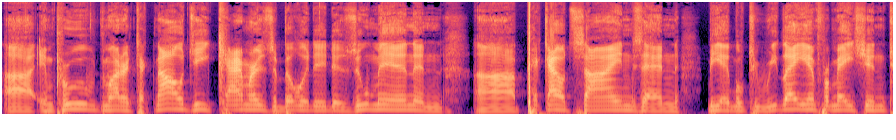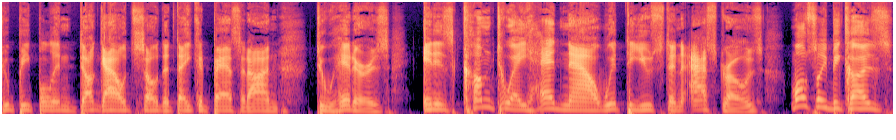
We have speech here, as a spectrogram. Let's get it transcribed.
uh, improved modern technology, cameras, ability to zoom in and uh, pick out signs and be able to relay information to people in dugouts so that they could pass it on to hitters. It has come to a head now with the Houston Astros, mostly because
